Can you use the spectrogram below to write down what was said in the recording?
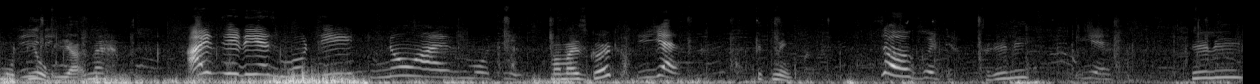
मोटी हो गई यार मैं। I serious Moti, no I is Moti. मामा इज गुड Yes, कितनी so good. Really Yes. Really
